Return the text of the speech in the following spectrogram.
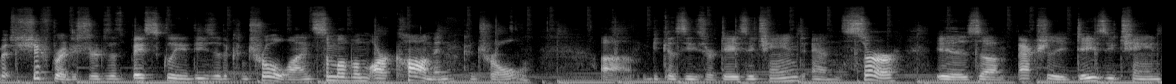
a shift register, because it's basically, these are the control lines. Some of them are common control, um, because these are daisy chained, and SIR is um, actually daisy chained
